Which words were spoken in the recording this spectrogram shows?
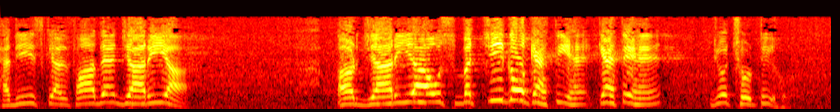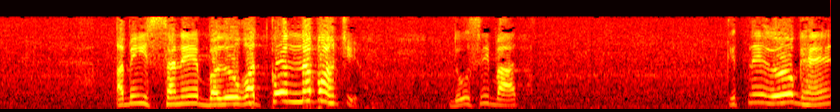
حدیث کے الفاظ ہیں، جاریہ۔ اور جاریا اس بچی کو کہتی ہے، کہتے ہیں جو چھوٹی ہو۔ ابھی سنے بلوغت کو نہ پہنچی۔ ہو دوسری بات، کتنے لوگ ہیں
